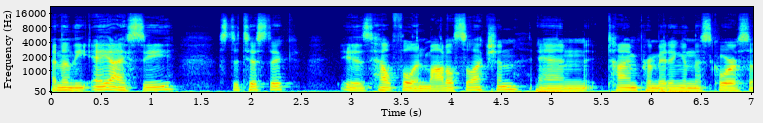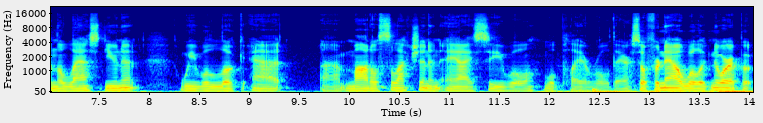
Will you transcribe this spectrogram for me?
And then the AIC statistic is helpful in model selection and time permitting in this course. In the last unit we will look at uh, model selection and AIC will, will play a role there. So for now we'll ignore it but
